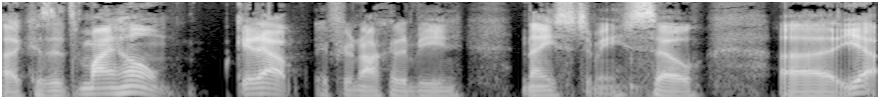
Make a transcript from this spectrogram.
because uh, it's my home. Get out if you're not going to be nice to me. So, uh, yeah,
